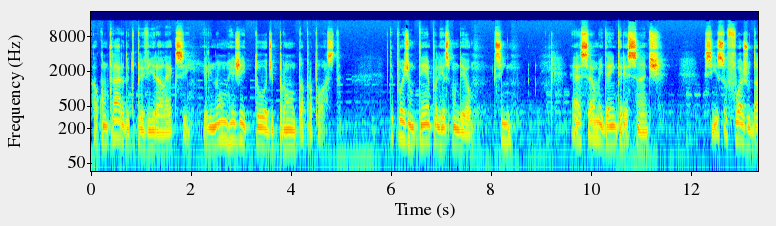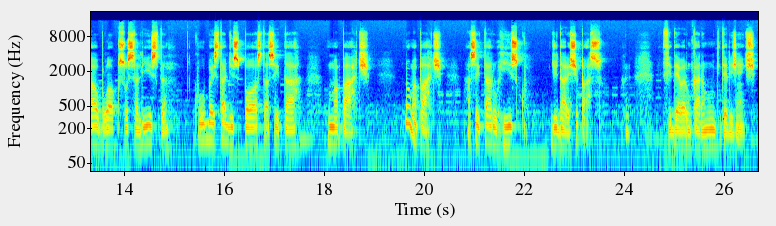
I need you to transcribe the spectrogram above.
Ao contrário do que previra Alexei, ele não rejeitou de pronto a proposta. Depois de um tempo, ele respondeu: Sim, essa é uma ideia interessante. Se isso for ajudar o bloco socialista, Cuba está disposta a aceitar uma parte, não uma parte, aceitar o risco de dar este passo. Fidel era um cara muito inteligente.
